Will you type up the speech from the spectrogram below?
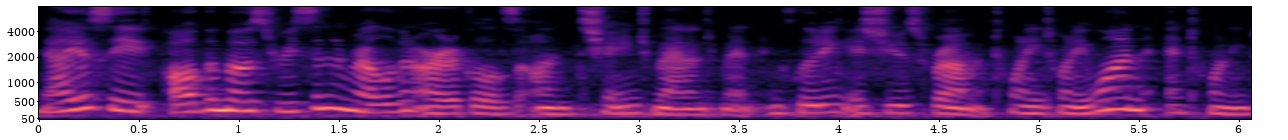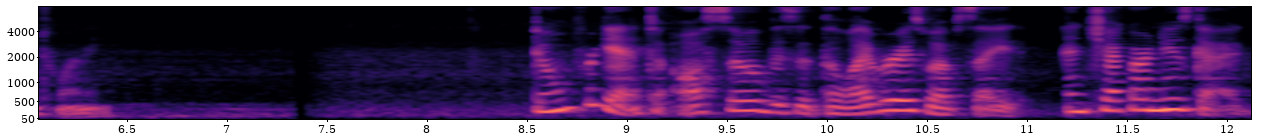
Now you'll see all the most recent and relevant articles on change management, including issues from 2021 and 2020. Forget to also visit the library's website and check our news guide.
